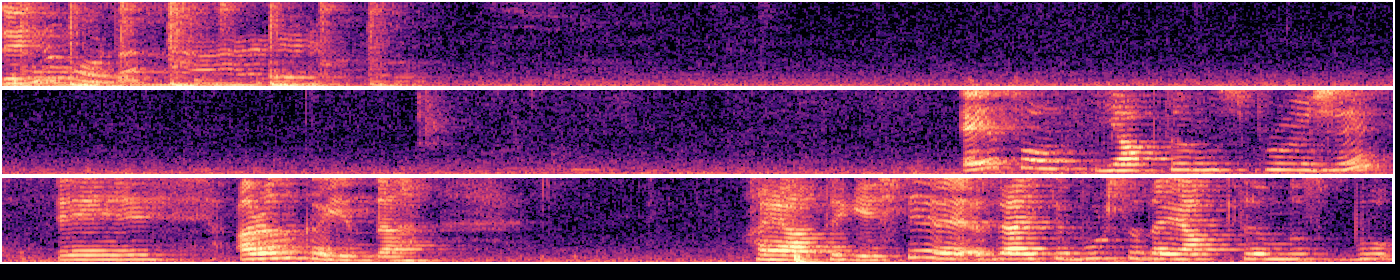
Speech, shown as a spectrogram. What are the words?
Dönüyor mu orada? En son yaptığımız proje e, Aralık ayında hayata geçti ve özellikle Bursa'da yaptığımız bu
